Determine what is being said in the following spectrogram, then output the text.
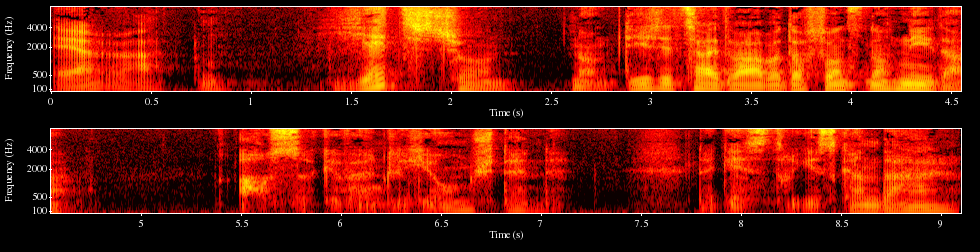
Erraten. Jetzt schon? Na, um diese Zeit war aber doch sonst noch nie da. Außergewöhnliche Umstände. Der gestrige Skandal.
